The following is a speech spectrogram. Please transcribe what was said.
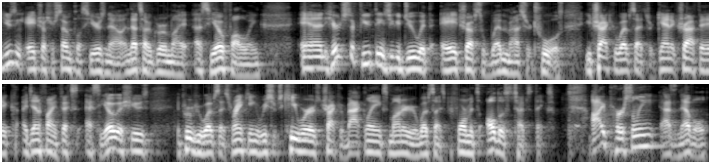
using Ahrefs for seven plus years now, and that's how I grew my SEO following. And here are just a few things you could do with Ahrefs webmaster tools. You track your website's organic traffic, identify and fix SEO issues, improve your website's ranking, research keywords, track your backlinks, monitor your website's performance, all those types of things. I personally, as Neville,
